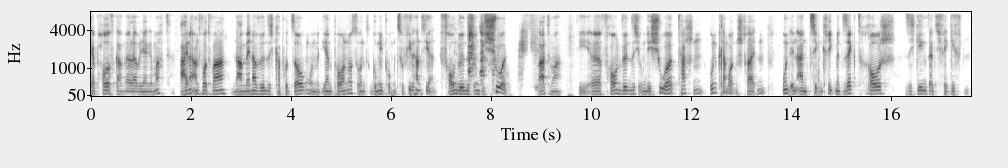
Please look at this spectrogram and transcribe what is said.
habe Hausaufgaben mehr oder weniger gemacht. Eine Antwort war, na, Männer würden sich kaputt saugen und mit ihren Pornos und Gummipuppen zu viel hantieren. Frauen würden sich um die Schuhe, warte mal, die äh, Frauen würden sich um die Schuhe, Taschen und Klamotten streiten und in einem Zickenkrieg mit Sektrausch sich gegenseitig vergiften.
